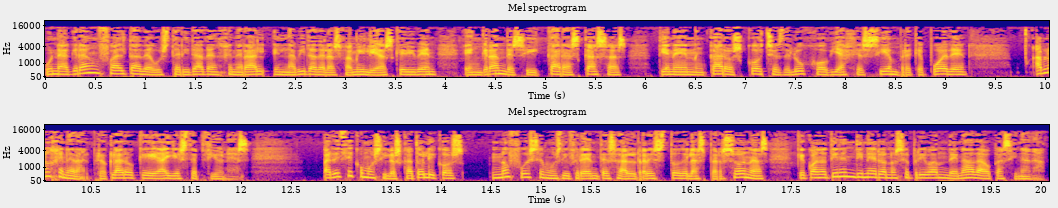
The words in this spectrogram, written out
una gran falta de austeridad en general en la vida de las familias que viven en grandes y caras casas, tienen caros coches de lujo, viajes siempre que pueden. Hablo en general, pero claro que hay excepciones. Parece como si los católicos no fuésemos diferentes al resto de las personas que cuando tienen dinero no se privan de nada o casi nada.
